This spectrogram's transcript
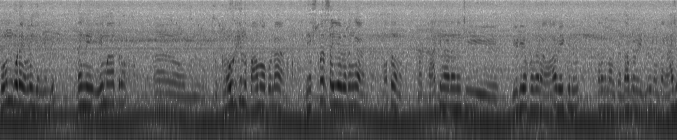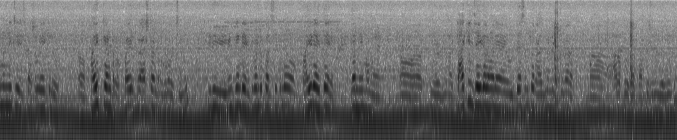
ఫోమ్ కూడా ఇవ్వడం జరిగింది. దాన్ని ఏమాత్రం క్లౌడ్ కింద ఫామ్ అవ్వకుండా డిస్పర్స్ అయ్యే విధంగా మొత్తం మా కాకినాడ నుంచి ఏడిఎఫ్ఓ గారు ఆ వెహికల్ తర్వాత మన పెద్దాపురం వెహికల్ తర్వాత రాజమండ్రి నుంచి special vehicle fire tender fire crash tender కూడా వచ్చింది. ఇది ఎందుకంటే ఎటువంటి పరిస్థితుల్లో ఫైర్ అయితే దాన్ని మనం ట్యాకిల్ చేయగలమనే ఉద్దేశంతో రాజమండ్రి కూడా మా ఆర్ఎఫ్ఓ గారు పంపించడం జరిగింది.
